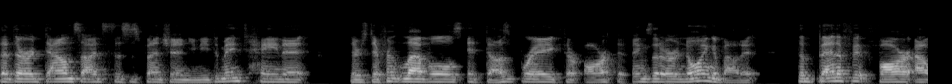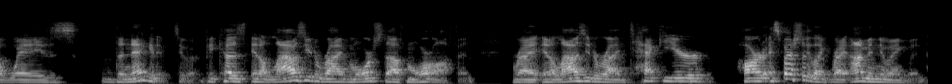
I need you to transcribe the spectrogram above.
that there are downsides to suspension. You need to maintain it. There's different levels. It does break. There are things that are annoying about it. The benefit far outweighs the negative to it because it allows you to ride more stuff more often right? It allows you to ride techier, hard, especially like, right, I'm in New England.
